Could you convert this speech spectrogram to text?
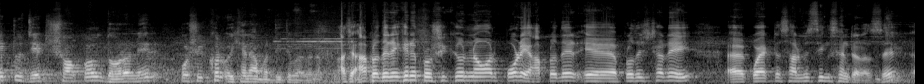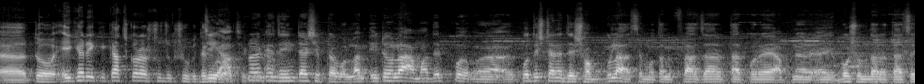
এ টু জেড সকল ধরনের প্রশিক্ষণ ওইখানে আবার দিতে পারবেন আচ্ছা আপনাদের এখানে প্রশিক্ষণ নেওয়ার পরে আপনাদের প্রতিষ্ঠানেই কয়েকটা সার্ভিসিং সেন্টার আছে। তো এইখানে কি কাজ করার সুযোগ সুবিধা জি আছে আপনাকে যে ইন্টার্নশিপটা বললাম এটা হলো আমাদের প্রতিষ্ঠানে যে সবগুলো আছে মোতালেব প্লাজার তারপরে আপনার বসুন্ধরাতে আছে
